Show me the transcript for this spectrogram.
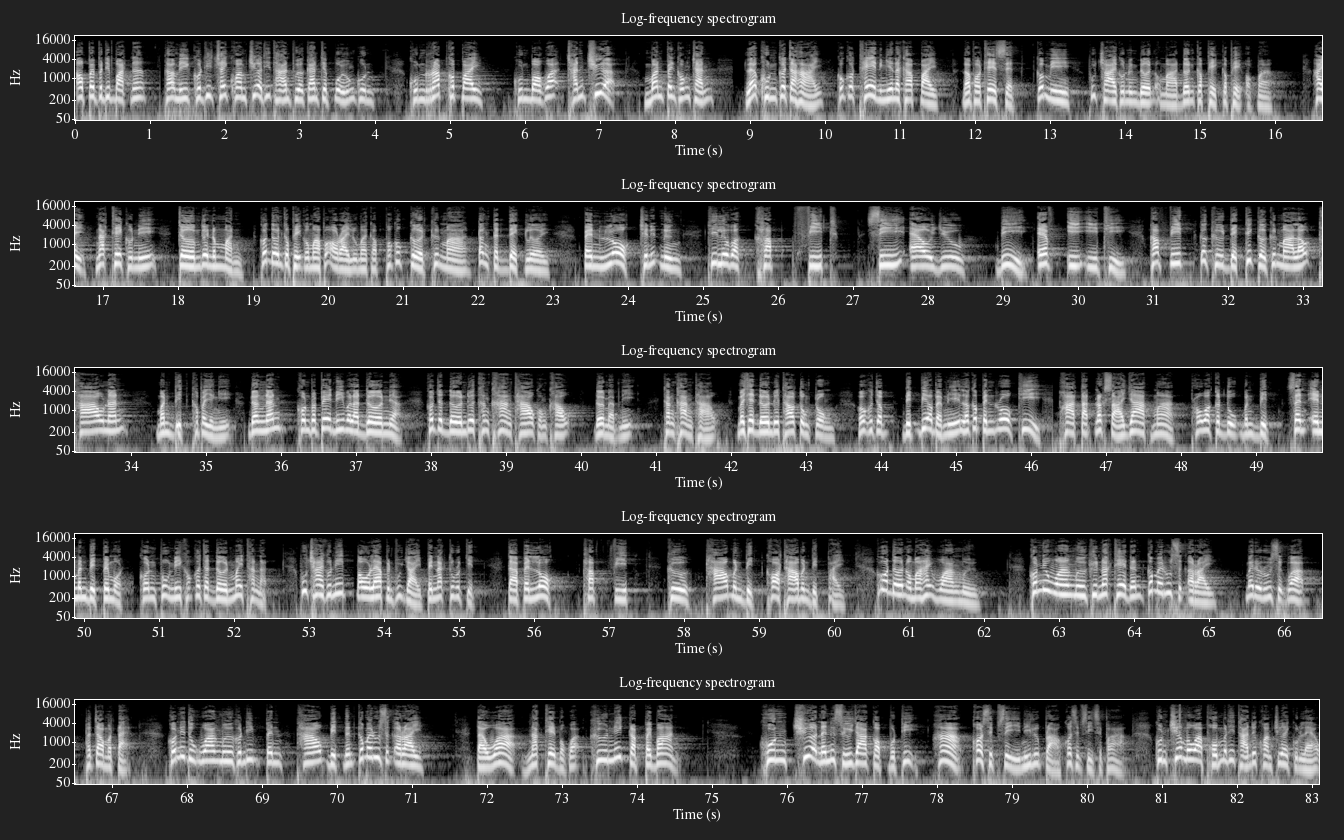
เอาไปปฏิบัตินะ ถ้ามีคนที่ใช้ความเชื่อที่ฐานเผื่อการเจ็บป่วยของคุณ คุณรับเข้าไป คุณบอกว่าฉันเชื่อ มันเป็นของฉัน และคุณก็จะหาย เขาก็เทศอย่างนี้นะครับไป แล้วพอเทศเสร็จก็มีผู้ชายคนหนึ่งเดินออกมา เดินกระเพกกระเพกออกมา ให้นักเทศคนนี้เจิมด้วยน้ำมันเขาเดินกระเพกออกมาเพราะอะไรรู้ไหมครับ เพราะเขาเกิดขึ้นมาตั้งแต่เด็กเลย เป็นโรคชนิดหนึ่งที่เรียกว่าคลับฟีต C L U B F E E T ครับฟีตก็คือเด็กที่เกิดขึ้นมาแล้วเท้านั้นมันบิดเข้าไปอย่างนี้ ดังนั้นคนประเภทนี้เวลาเดินเนี่ยเขาจะเดินด้วยข้างๆเท้าของเขา เดินแบบนี้ข้างๆเท้า ไม่ใช่เดินด้วยเท้าตรงๆเขาก็จะบิดเบี้ยวแบบนี้ แล้วก็เป็นโรคที่ผ่าตัดรักษายากมาก เพราะว่ากระดูกมันบิด เส้นเอ็นมันบิดไปหมด คนพวกนี้เขาก็จะเดินไม่ถนัด ผู้ชายคนนี้โตแล้วเป็นผู้ใหญ่เป็นนักธุรกิจ แต่เป็นโรคคลับฟีตคือเท้ามันบิด ข้อเท้ามันบิดไป ก็เดินออกมาให้วางมือ คนที่วางมือคือนักเทศนั้นก็ไม่รู้สึกอะไร ไม่ได้รู้สึกว่าพระเจ้ามาแตะ คนที่ถูกวางมือคนที่เป็นเท้าบิดนั้นก็ไม่รู้สึกอะไร แต่ว่านักเทศบอกว่า คืนนี้กลับไปบ้าน คุณเชื่อในหนังสือยากอบบทที่5ข้อ14นี้หรือเปล่าข้อ14 15คุณเชื่อไหมว่าผมอธิษฐานด้วยความเชื่อให้คุณแล้ว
